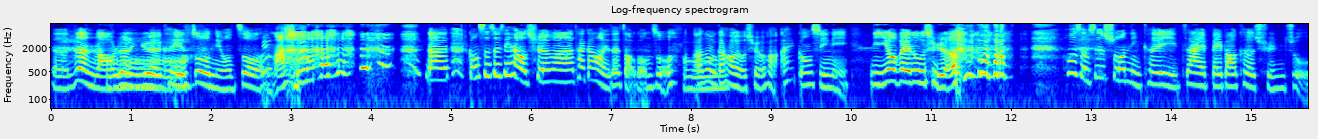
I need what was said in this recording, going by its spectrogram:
呃，任劳任怨可以做牛做马。那公司最近还有缺吗？他刚好也在找工作啊。如果刚好有缺的话，哎，恭喜你，你又被录取了。或者是说，你可以在背包客群组，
